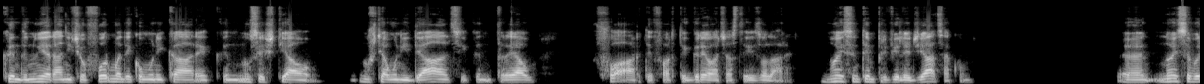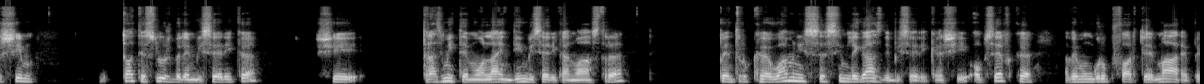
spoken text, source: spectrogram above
când nu era nicio formă de comunicare, când nu se știau, nu știau unii de alții, când trăiau foarte, foarte greu această izolare. Noi suntem privilegiați acum. Uh, noi săvârșim toate slujbele în biserică și transmitem online din biserica noastră pentru că oamenii se simt legați de biserică și observ că avem un grup foarte mare pe,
